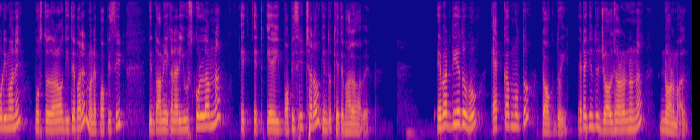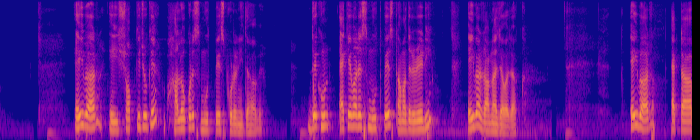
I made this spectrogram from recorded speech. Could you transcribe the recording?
পরিমাণে পোস্তদানাও দিতে পারেন মানে পপি সিড কিন্তু আমি এখানে আর ইউজ করলাম না। এই পপি সিড ছাড়াও কিন্তু খেতে ভালো হবে। এবার দিয়ে দেবো এক কাপ মতো টক দই। এটা কিন্তু জল ঝরানো না নর্মাল এইবার এই সব কিছুকে ভালো করে স্মুথ পেস্ট করে নিতে হবে। দেখুন, একেবারে স্মুথ পেস্ট আমাদের রেডি এইবার রান্নায় যাওয়া যাক। এইবার একটা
